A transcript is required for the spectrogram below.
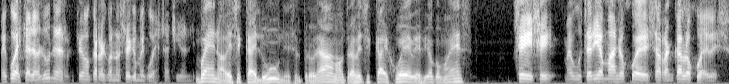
Me cuesta, los lunes tengo que reconocer que me cuesta, Chironi. Bueno, a veces cae lunes el programa, otras veces cae jueves, ¿vio cómo es? Sí, sí, me gustaría más los jueves, arrancar los jueves.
